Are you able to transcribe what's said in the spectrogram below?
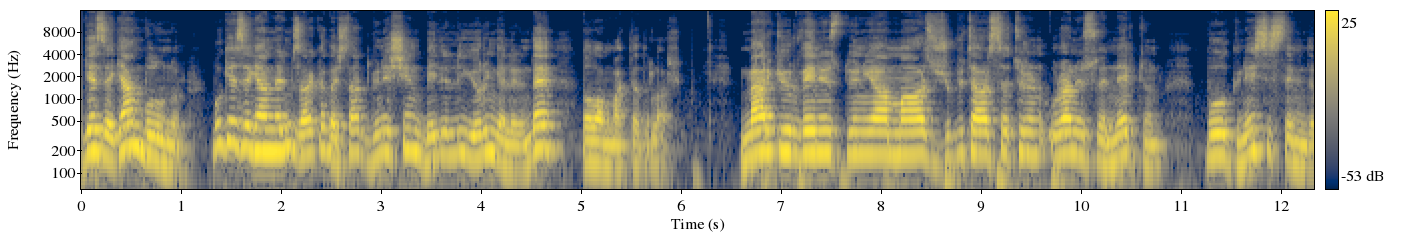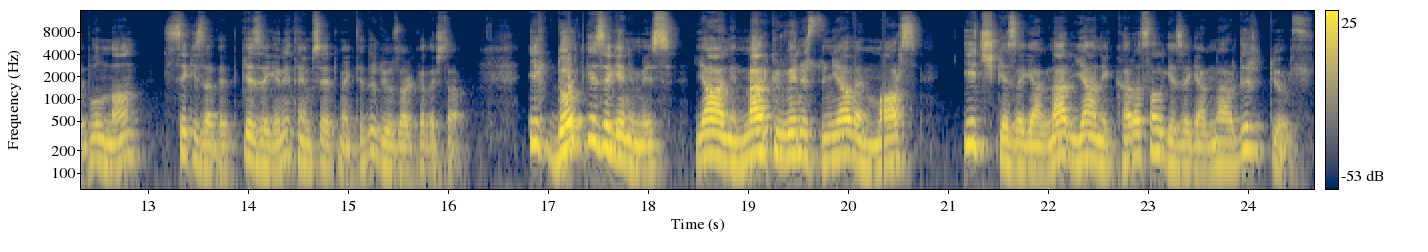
gezegen bulunur. Bu gezegenlerimiz arkadaşlar güneşin belirli yörüngelerinde dolanmaktadırlar. Merkür, Venüs, Dünya, Mars, Jüpiter, Satürn, Uranüs ve Neptün bu güneş sisteminde bulunan 8 adet gezegeni temsil etmektedir diyoruz arkadaşlar. İlk 4 gezegenimiz yani Merkür, Venüs, Dünya ve Mars iç gezegenler yani karasal gezegenlerdir diyoruz.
